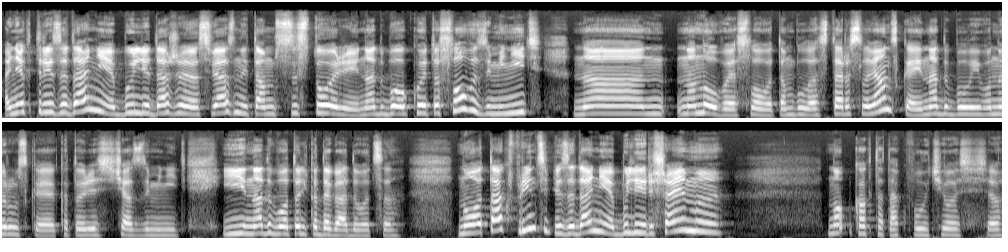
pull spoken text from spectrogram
А некоторые задания были даже связаны там с историей. Надо было какое-то слово заменить на, на новое слово. Там было старославянское, и надо было его на русское, которое сейчас заменить. И надо было только догадываться. Ну а так, в принципе, задания были решаемые. Но как-то так получилось все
